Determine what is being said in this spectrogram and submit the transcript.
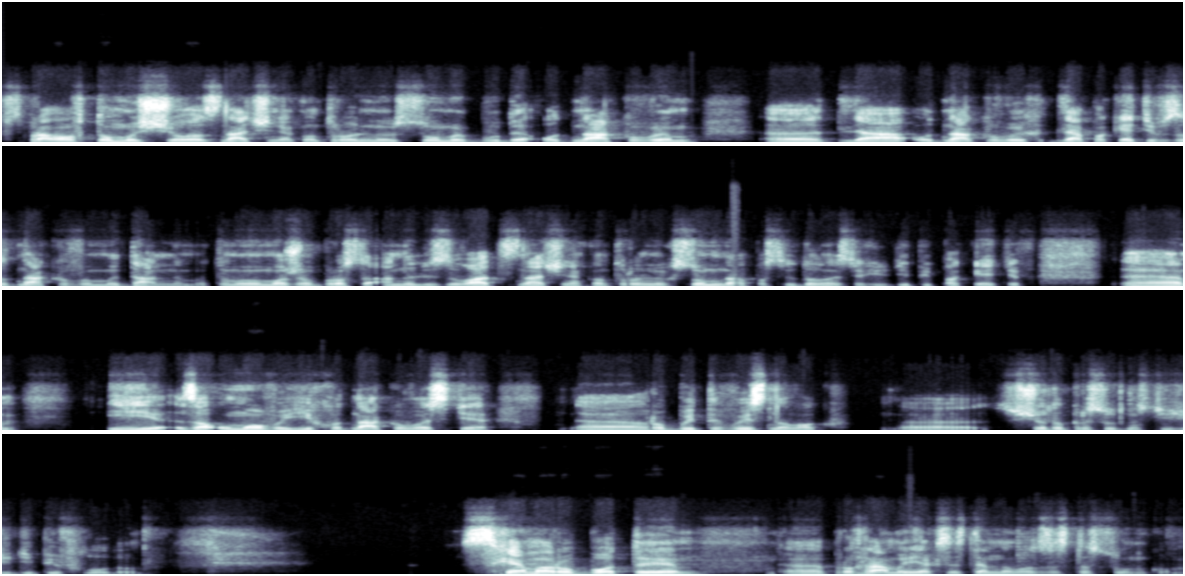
Справа в тому, що значення контрольної суми буде однаковим е, для однакових для пакетів з однаковими даними. Тому ми можемо просто аналізувати значення контрольних сум на послідовностях UDP пакетів е, і за умови їх однаковості е, робити висновок щодо присутності UDP флуду. Схема роботи програми як системного застосунку.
